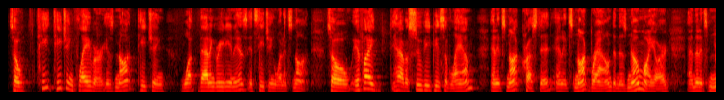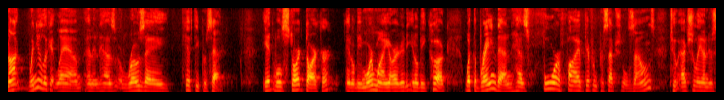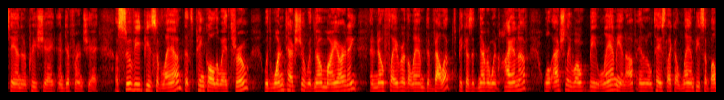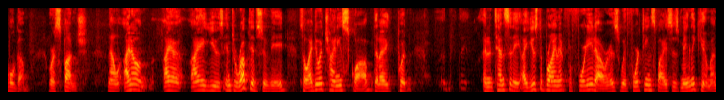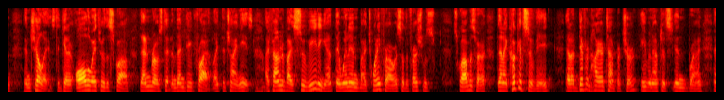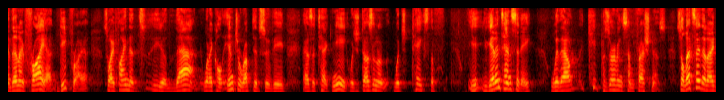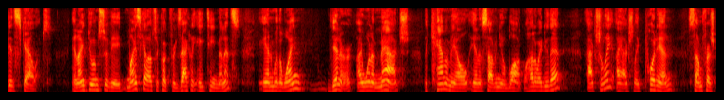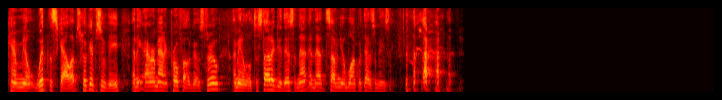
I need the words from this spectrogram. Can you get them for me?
So te teaching flavor is not teaching what that ingredient is, it's teaching what it's not. So if I have a sous vide piece of lamb and it's not crusted and it's not browned and there's no Maillard and then it's not, when you look at lamb and it has a rosé 50%, it will start darker, it'll be more Maillarded, it'll be cooked. What the brain then has four or five different perceptual zones to actually understand and appreciate and differentiate. A sous vide piece of lamb that's pink all the way through with one texture with no Maillarding and no flavor of the lamb developed because it never went high enough will actually won't be lamby enough and it'll taste like a lamb piece of bubble gum or a sponge. Now I don't, I, I use interruptive sous vide, so I do a Chinese squab that I put an intensity, I used to brine it for 48 hours with 14 spices, mainly cumin and chilies to get it all the way through the squab, then roast it and then deep fry it like the Chinese. Mm -hmm. I found it by sous videing it, they went in by 24 hours, so the fresh was, squab was fair. Then I cook it sous vide at a different higher temperature, even after it's in brine, and then I fry it, deep fry it. So I find that you know, that, what I call interruptive sous vide, as a technique which doesn't, which takes the, you get intensity, without keep preserving some freshness. So let's say that I did scallops and I do them sous vide. My scallops are cooked for exactly 18 minutes. And with a wine dinner, I want to match the chamomile in a Sauvignon Blanc. Well, how do I do that? Actually, I actually put in some fresh chamomile with the scallops, cook it sous vide, and the aromatic profile goes through. I made a little tostada, I do this and that, and that Sauvignon Blanc with that is amazing.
